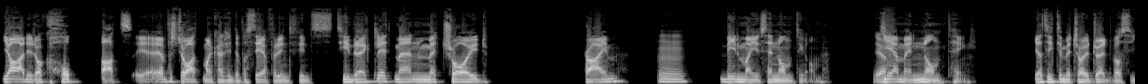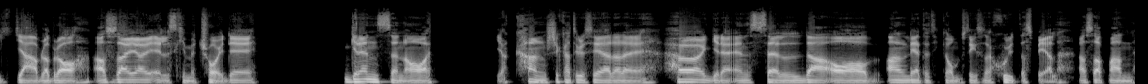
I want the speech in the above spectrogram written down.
Jag hade dock hoppats. Jag förstår att man kanske inte får se för det inte finns tillräckligt, men Metroid Prime mm. vill man ju se någonting om. Ja. Ge mig någonting. Jag tyckte Metroid Dread var så jävla bra. Alltså, så här, jag älskar Metroid. Det är gränsen av att jag kanske kategoriserar det högre än Zelda av anledningen att jag tycker om liksom, skjuta spel. Alltså att man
